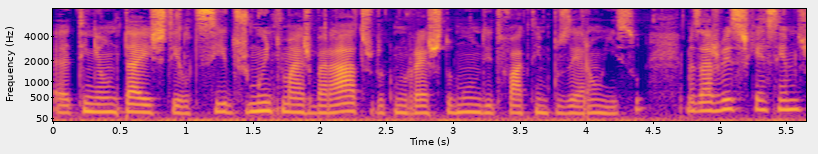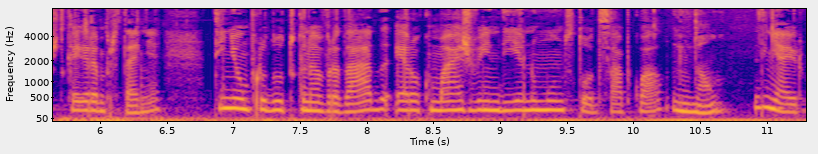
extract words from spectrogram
uh, tinham têxtil, tecidos muito mais baratos do que no resto do mundo e, de facto, impuseram isso. Mas às vezes esquecemos de que a Grã-Bretanha tinha um produto que, na verdade, era o que mais vendia no mundo todo. Sabe qual? Não. Dinheiro.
